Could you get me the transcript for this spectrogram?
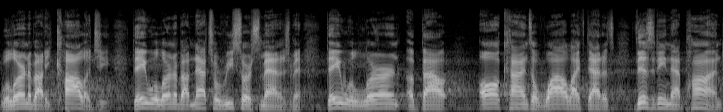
will learn about ecology. They will learn about natural resource management. They will learn about all kinds of wildlife that is visiting that pond.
